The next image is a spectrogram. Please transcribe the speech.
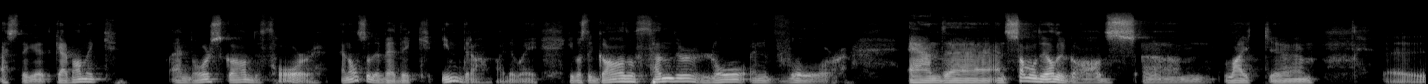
as the Germanic and Norse god Thor, and also the Vedic Indra, by the way. He was the god of thunder, law, and war. And, uh, and some of the other gods, um, like um, uh,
